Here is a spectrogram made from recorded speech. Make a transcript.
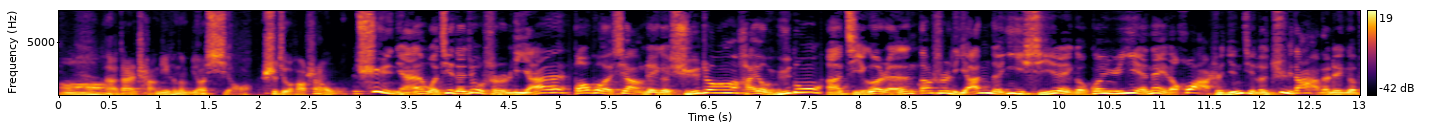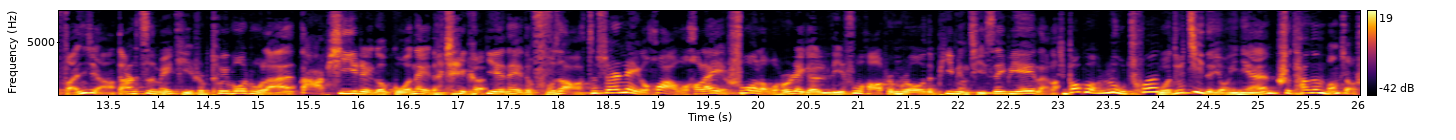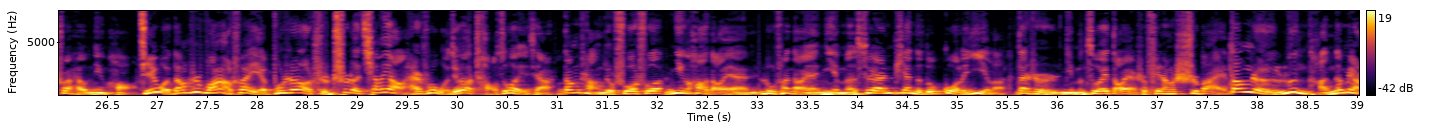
哦啊，但是场地可能比较小。十九号上午，去年我记得就是李安，包括像这个徐峥还有于东啊几个人，当时李安的一席这个关于业内的话是引起了巨大的这个反响。当然自媒体是推波助澜，大批这个国内的这个业内的浮躁。他虽然那个话我后来也说了，我说这个林书豪什么时候的批评起 CBA 来了？包括陆川，我就记得有一年是他跟王小帅还有宁浩，结果当时王小帅也不知道是吃了枪药还是说我就要炒作一下，当场就说说宁浩导演、陆川导演，你们虽然片子都过了亿了，但是你们作为导演是非常失败的。当着论坛的面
